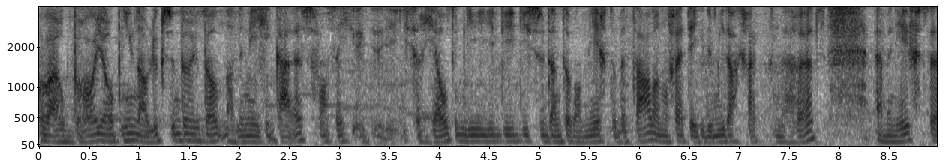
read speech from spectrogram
Waarop Breuer opnieuw naar Luxemburg belt, naar de EGKS, van zeg, is er geld om die, die, die studenten wat meer te betalen? Of hij tegen de middag gaat men daaruit. En men heeft uh,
